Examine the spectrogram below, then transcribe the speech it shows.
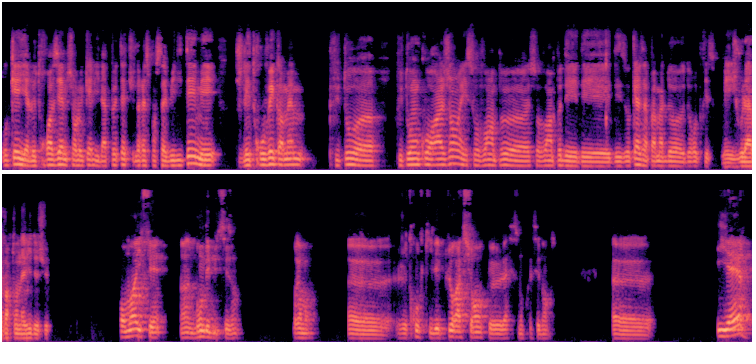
ok, il y a le troisième sur lequel il a peut-être une responsabilité, mais je l'ai trouvé quand même plutôt euh, plutôt encourageant et sauvant un peu euh, sauvant un peu des, des, des occasions à pas mal de, reprises. Mais je voulais avoir ton avis dessus. Pour moi, il fait un bon début de saison, vraiment. Euh, je trouve qu'il est plus rassurant que la saison précédente. Euh, hier,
